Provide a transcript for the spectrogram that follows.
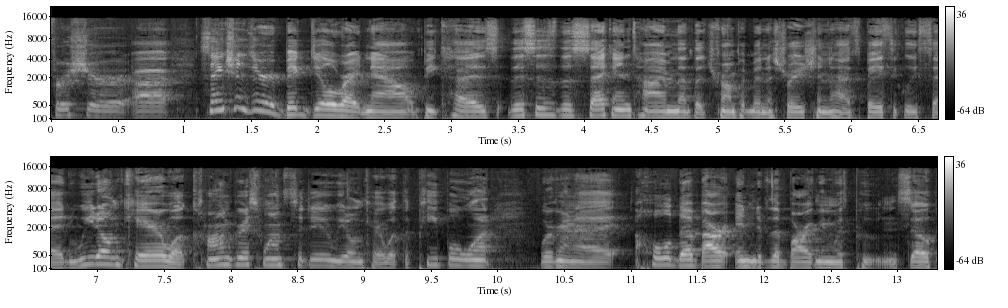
for sure. Uh, sanctions are a big deal right now because this is the second time that the Trump administration has basically said, we don't care what Congress wants to do, we don't care what the people want. We're going to hold up our end of the bargain with Putin. So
